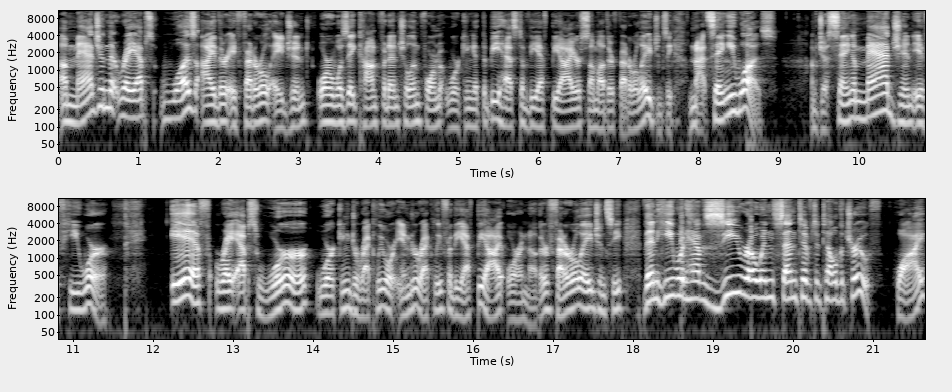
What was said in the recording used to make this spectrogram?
Imagine that Ray Epps was either a federal agent or was a confidential informant working at the behest of the FBI or some other federal agency. I'm not saying he was. I'm just saying imagine if he were if Ray Epps were working directly or indirectly for the FBI or another federal agency, then he would have zero incentive to tell the truth. Why?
